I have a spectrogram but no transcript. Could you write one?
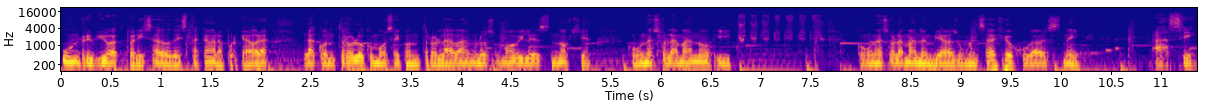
un review actualizado de esta cámara, porque ahora la controlo como se controlaban los móviles Nokia, con una sola mano y con una sola mano enviabas un mensaje o jugabas Snake. Así,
